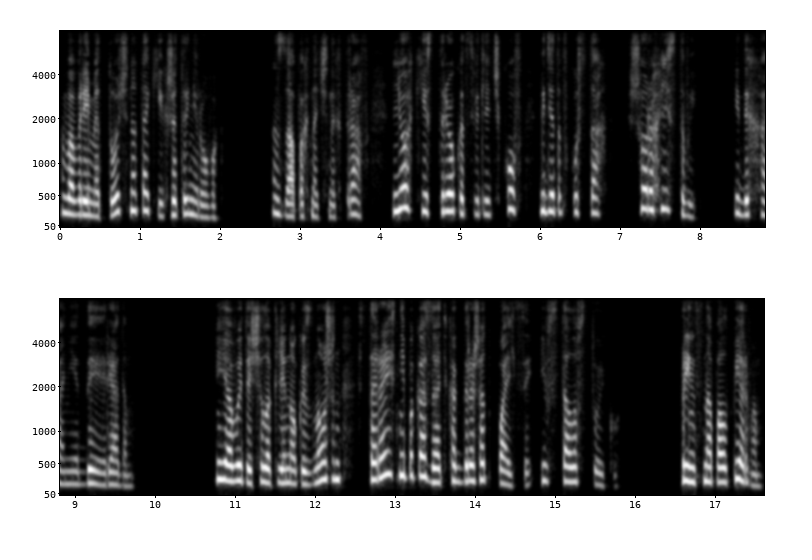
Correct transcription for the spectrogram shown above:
во время точно таких же тренировок. Запах ночных трав, легкий стрек светлячков где-то в кустах, шорох листвы и дыхание Дэя рядом. Я вытащила клинок из ножен, стараясь не показать, как дрожат пальцы, и встала в стойку. Принц напал первым,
